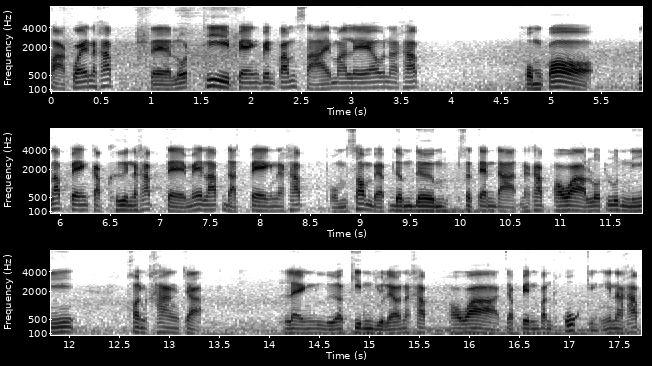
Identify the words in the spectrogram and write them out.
ฝากไว้นะครับ แต่รถที่แปลงเป็นปั๊มสายมาแล้วนะครับ ผมก็รับแปลงกลับคืนนะครับ แต่ไม่รับดัดแปลงนะครับ ผมซ่อมแบบเดิมๆสแตนดาร์ดนะครับ เพราะว่ารถรุ่นนี้ค่อนข้างจะแรงเหลือกินอยู่แล้วนะครับ เพราะว่าจะเป็นบรรทุกอย่างนี้นะครับ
